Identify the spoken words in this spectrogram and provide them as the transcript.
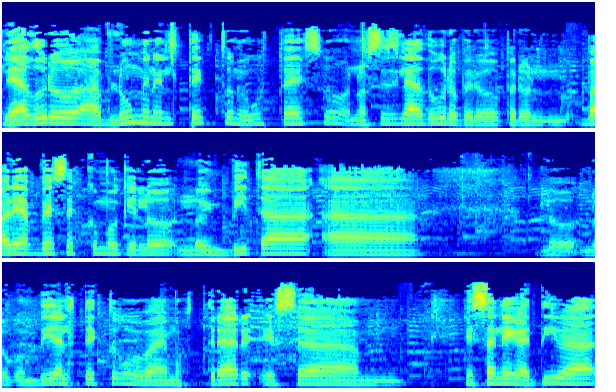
Le da duro a Bloom en el texto, me gusta eso. No sé si le da duro, pero, pero varias veces como que lo, lo invita a lo, lo convida al texto como para demostrar esa, mm, esa negativa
